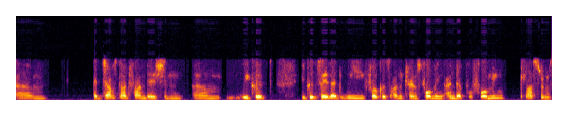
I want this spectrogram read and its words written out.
um, at Jumpstart Foundation, um, we could you could say that we focus on transforming underperforming classrooms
